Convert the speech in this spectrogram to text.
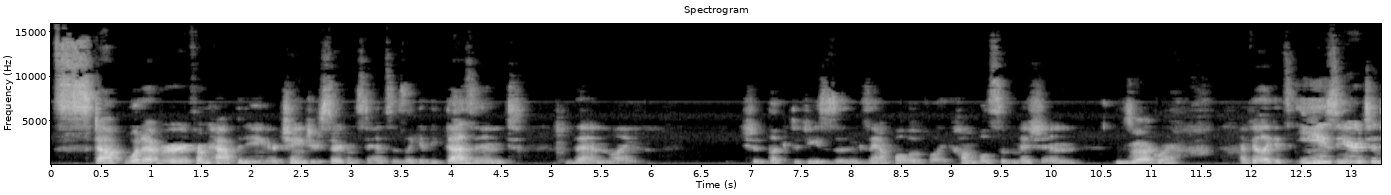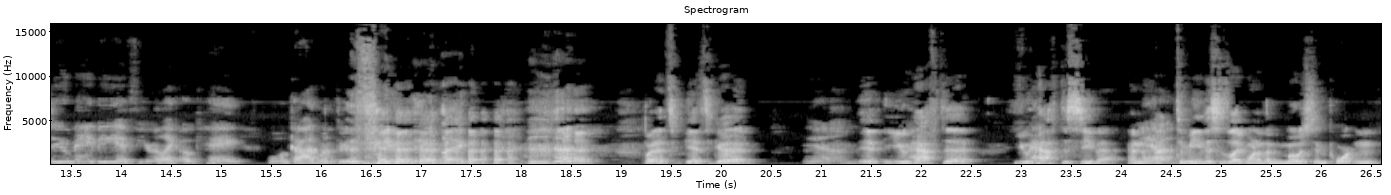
stop whatever from happening or change your circumstances. Like if he doesn't, then like you should look to Jesus as an example of like humble submission. Exactly. I feel like it's easier to do maybe if you're like, okay, well God went through the same thing. Like but it's it's good. Yeah. It, you have to you have to see that, and Yeah. uh, to me, this is like one of the most important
